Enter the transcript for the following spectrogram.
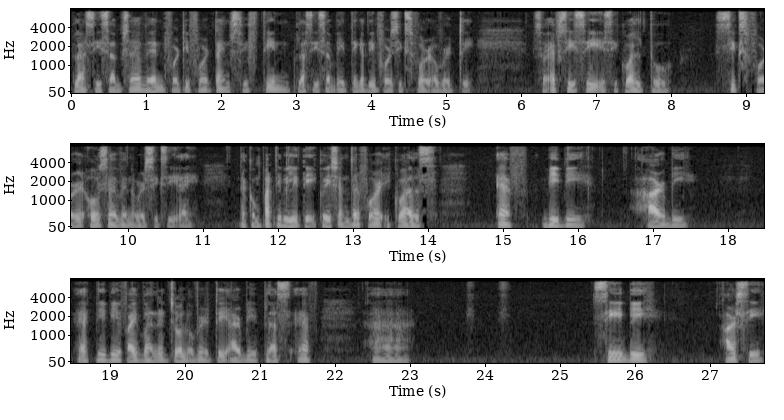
plus C sub 7 44 times 15 plus C sub 8 negative 464 over 3. So FCC is equal to 6407 over 6EI. The compatibility equation therefore equals FBB RB FBB 500 joule over 3 RB plus F uh, CB RC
